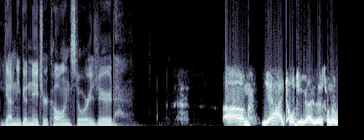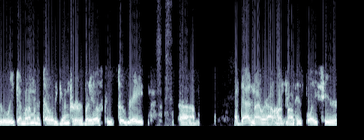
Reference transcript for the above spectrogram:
You got any good nature calling stories, Jared? Um, yeah, I told you guys this one over the weekend, but I'm going to tell it again for everybody else because it's so great. Um, my dad and I were out hunting on his place here.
